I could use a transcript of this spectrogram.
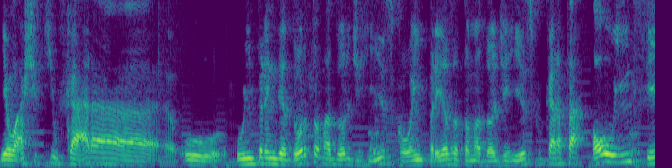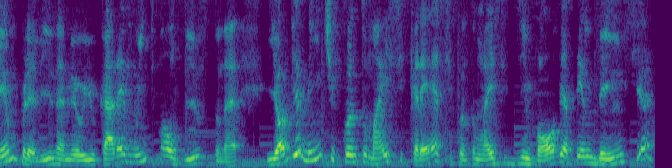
é eu acho que o cara, o, o, empreendedor tomador de risco, ou a empresa tomador de risco, o cara tá all-in sempre ali, né, meu? E o cara é muito mal visto, né? E obviamente, quanto mais se cresce, quanto mais se desenvolve, a tendência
